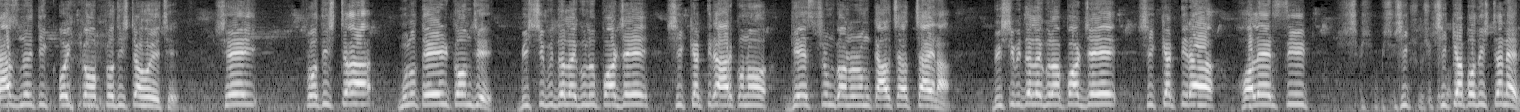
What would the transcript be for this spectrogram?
রাজনৈতিক ঐক্য প্রতিষ্ঠা হয়েছে। সেই প্রতিষ্ঠা মূলত এরকম যে বিশ্ববিদ্যালয়গুলো পর্যায়ে শিক্ষার্থীরা আর কোনো গেস্ট রুম, গণরুম, কালচার চায় না। বিশ্ববিদ্যালয়গুলো পর্যায়ে শিক্ষার্থীরা হলের সিট শিক্ষা প্রতিষ্ঠানের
